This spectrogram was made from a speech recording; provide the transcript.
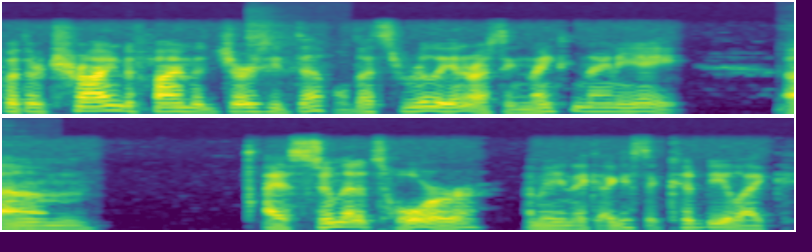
but they're trying to find the Jersey Devil. That's really interesting. 1998. Um, I assume that it's horror. I mean, I guess it could be like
